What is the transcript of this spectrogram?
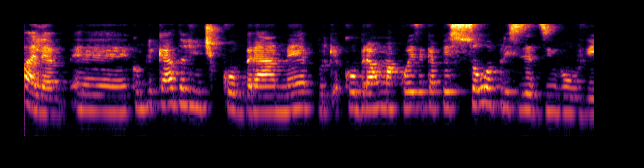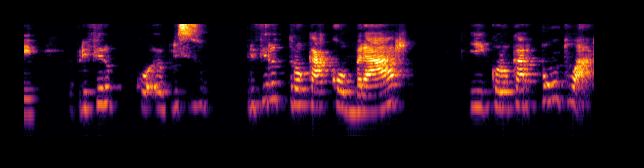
Olha, é complicado a gente cobrar, né? Porque cobrar uma coisa que a pessoa precisa desenvolver. Eu prefiro, eu preciso, prefiro trocar cobrar e colocar pontuar.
